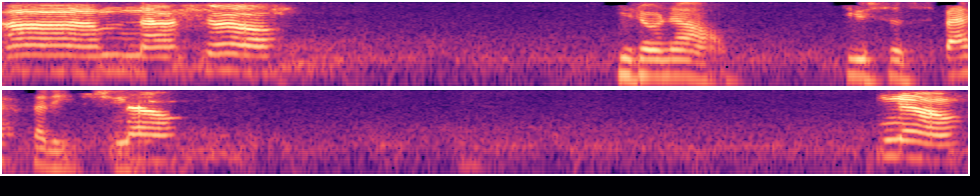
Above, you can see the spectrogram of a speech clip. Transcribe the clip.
I'm not sure. You don't know. Do you suspect that he's cheating? No. No.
